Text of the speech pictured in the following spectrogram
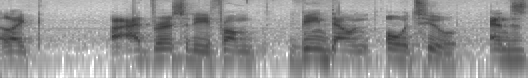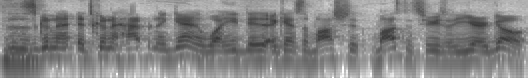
like adversity from being down 0-2. And this, this is gonna it's gonna happen again. What he did against the Boston, Boston series a year ago.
